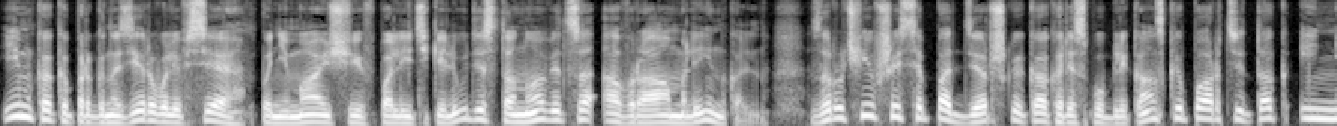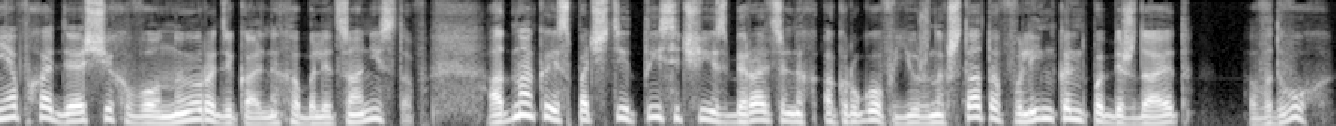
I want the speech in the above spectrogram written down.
Им, как и прогнозировали все понимающие в политике люди, становится Авраам Линкольн, заручившийся поддержкой как республиканской партии, так и не входящих в онную радикальных аболиционистов. Однако из почти тысячи избирательных округов Южных Штатов Линкольн побеждает в двух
